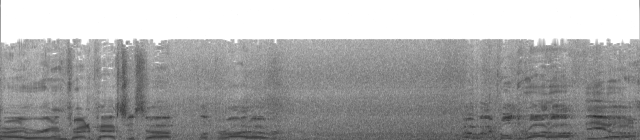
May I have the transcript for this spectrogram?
All right, we're gonna try to patch this up, flip the rod over. But when I pulled the rod off, the uh,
